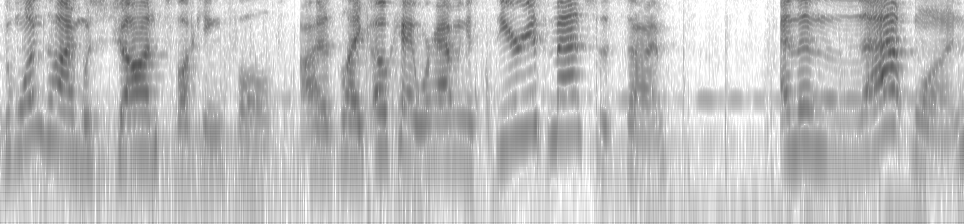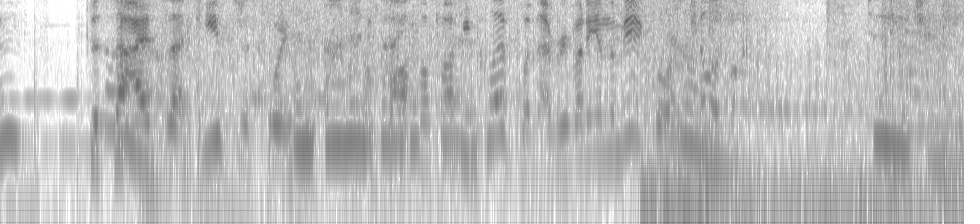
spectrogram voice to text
The one time was John's fucking fault. I was like, okay, we're having a serious match this time. And then that one decides that he's just going to jump off a fucking guest. cliff with everybody in the vehicle and kill us all. Do you dream?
